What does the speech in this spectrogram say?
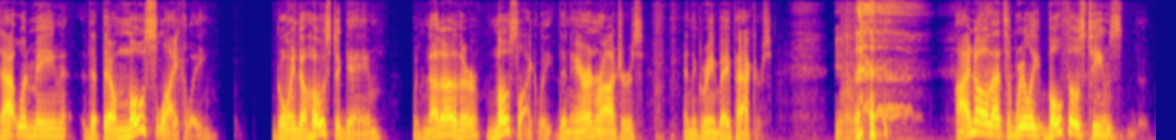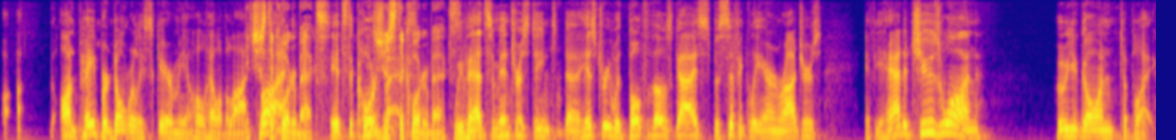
that would mean that they're most likely going to host a game with none other, most likely, than Aaron Rodgers and the Green Bay Packers. Yeah. I know that's a really both those teams uh, on paper don't really scare me a whole hell of a lot. It's just the quarterbacks. It's the quarterbacks. It's just the quarterbacks. We've had some interesting uh, history with both of those guys, specifically Aaron Rodgers. If you had to choose one, who are you going to play?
